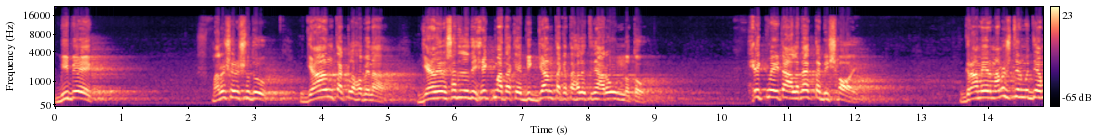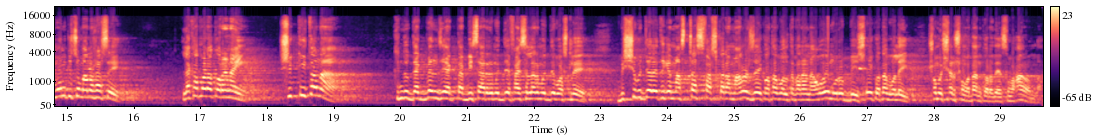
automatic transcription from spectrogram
বিবেক। মানুষের শুধু জ্ঞান থাকলে হবে না, জ্ঞানের সাথে যদি হেকমা থাকে, বিজ্ঞান থাকে, তাহলে তিনি আরও উন্নত। হেকমা এটা আলাদা একটা বিষয়। গ্রামের মানুষদের মধ্যে এমন কিছু মানুষ আছে, লেখাপড়া করে নাই শিক্ষিত না। কিন্তু দেখবেন যে একটা বিচারের মধ্যে, ফয়সলার মধ্যে বসলে বিশ্ববিদ্যালয় থেকে মাস্টার্স পাস করা মানুষ যে কথা বলতে পারে না, ওই মুরব্বী সেই কথা বলেই সমস্যার সমাধান করে দেয় সুহান আল্লাহ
